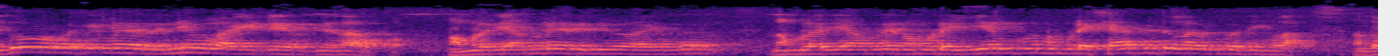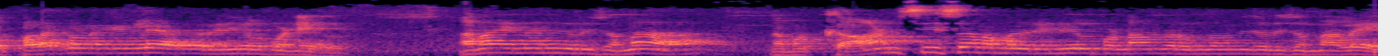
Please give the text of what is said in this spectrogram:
ஏதோ ஒரு வகையில் ரினியூவல் ஆகிட்டே இருக்குன்னு தான் அர்த்தம் நம்மள அறியாமலே ரினியூவல் ஆகிடுது நம்மள அறியாமலே நம்முடைய இயல்பு நம்முடைய ஹேபிட் இருக்குது பார்த்தீங்களா அந்த பழக்க வழக்கங்களே அதை ரினியூவல் பண்ணிடுது. ஆனால் என்னன்னு சொல்லி சொன்னால் நம்ம கான்சியஸாக நம்ம ரினியூவல் பண்ணாமல் இருந்தோம்னு சொல்லி சொன்னாலே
